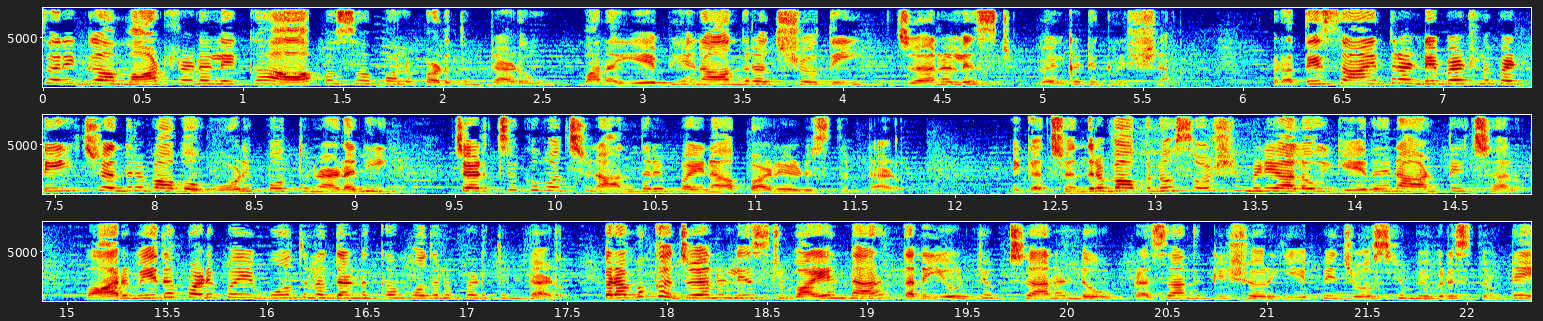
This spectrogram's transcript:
సరిగ్గా మాట్లాడలేక ఆపసోపాలు పడుతుంటాడు మన ఏబిఎన్ ఆంధ్రజ్యోతి జర్నలిస్ట్ వెంకటకృష్ణ. ప్రతి సాయంత్రం డిబేట్లు పెట్టి చంద్రబాబు ఓడిపోతున్నాడని చర్చకు వచ్చిన అందరిపైన పడేడుస్తుంటాడు. ఇక చంద్రబాబును సోషల్ మీడియాలో ఏదైనా అంటే చాలు. వారి మీద పడిపోయి బూతుల దండకం మొదలు పెడుతుంటాడు. ప్రముఖ జర్నలిస్ట్ వైఎన్ఆర్ తన యూట్యూబ్ ఛానల్లో ప్రశాంత్ కిషోర్ ఏపీ జోస్యం వివరిస్తుంటే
